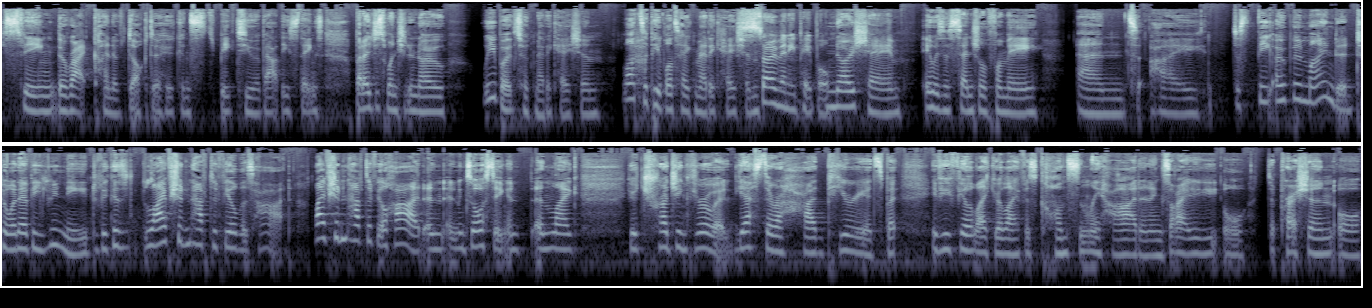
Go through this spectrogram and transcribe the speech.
seeing the right kind of doctor who can speak to you about these things. But I just want you to know we both took medication. Lots of people take medication. So many people. No shame. It was essential for me. And I just be open minded to whatever you need because life shouldn't have to feel this hard. Life shouldn't have to feel hard and, and exhausting and, and like you're trudging through it. Yes, there are hard periods, but if you feel like your life is constantly hard and anxiety or depression or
